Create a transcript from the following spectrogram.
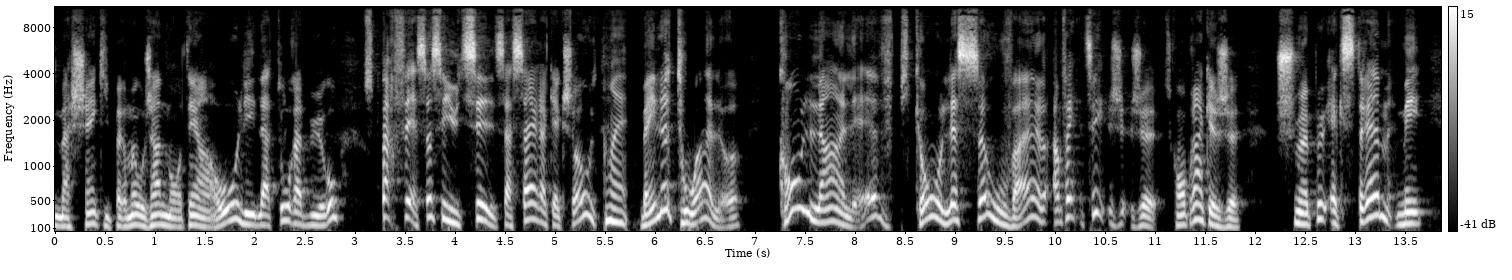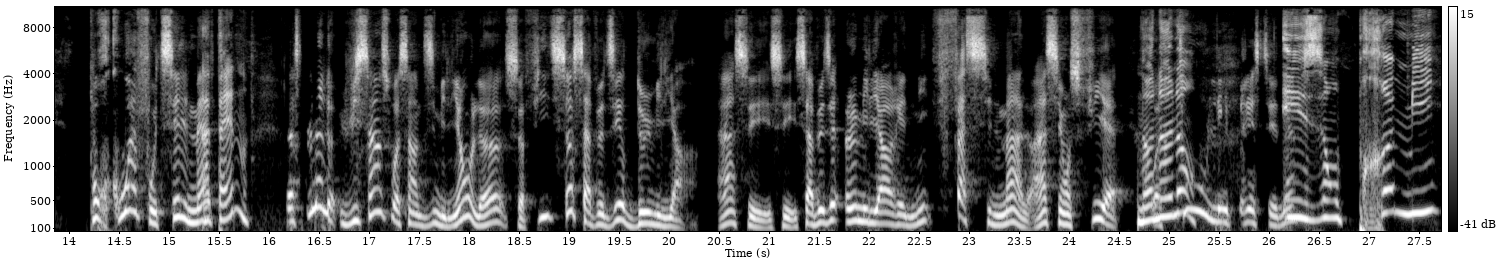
machin qui permet aux gens de monter en haut, les, la tour à bureau. C'est parfait, ça c'est utile, ça sert à quelque chose. Ouais. Ben le toit là, qu'on l'enlève puis qu'on laisse ça ouvert. Enfin, tu sais, je, je, tu comprends que je, je suis un peu extrême, mais pourquoi faut-il mettre... À peine? Parce que là, là 870 millions, là, Sophie, ça, ça veut dire 2 milliards. Hein, c'est, c'est, ça veut dire un milliard et demi facilement. Là, hein, si on se fie à, non, non, tous les précédents. Ils ont promis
